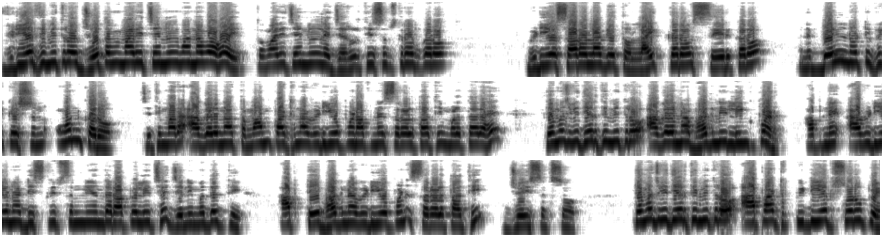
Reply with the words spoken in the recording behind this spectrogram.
વિદ્યાર્થી મિત્રો, જો તમે મારી ચેનલમાં નવા હોય, તો મારી ચેનલને જરૂરથી સબસ્ક્રાઇબ કરો. વીડિયો સારો લાગે તો લાઈક કરો શેર કરો અને બેલ નોટિફિકેશન ઓન કરો, જેથી મારા આગળના તમામ પાઠના વીડિયો પણ આપને સરળતાથી મળતા રહે. તેમજ વિદ્યાર્થી મિત્રો, આગળના ભાગની લિંક પણ આપને આ વિડીયોના ડિસ્ક્રિપ્શનની અંદર આપેલી છે, જેની મદદથી આપ તે ભાગના વીડિયો પણ સરળતાથી જોઈ શકશો. તેમજ વિદ્યાર્થી મિત્રો, આ પાઠ પીડીએફ સ્વરૂપે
